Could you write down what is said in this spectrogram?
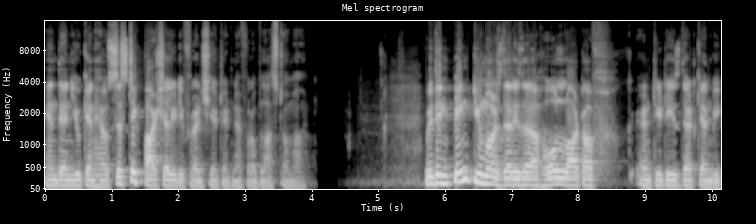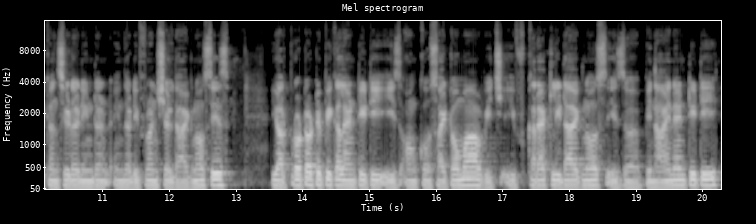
And then you can have cystic partially differentiated nephroblastoma. Within pink tumors, there is a whole lot of entities that can be considered in the, in the differential diagnosis. Your prototypical entity is oncocytoma, which if correctly diagnosed is a benign entity.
